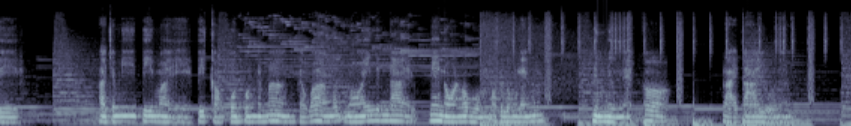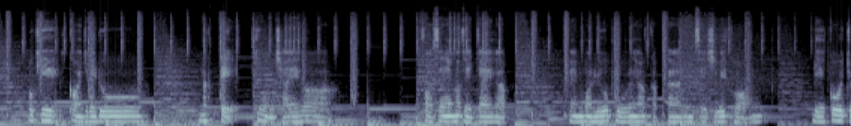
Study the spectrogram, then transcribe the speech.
ซีอาจจะมีปีใหม่ปีเก่าปนๆกันบ้าง แต่ว่างบน้อยเล่นได้แน่นอนว่าผมเอาไปลงแรง หนึ่งหนึ่งเนี่ยก็หลายตาอยู่นะครับโอเค ก่อนจะไปดูนักเตะที่ผมใช้ก็ขอแสดงความเสียใจกับแฟนบอลลิเวอร์พูลนะครับ กับการเสียชีวิตของเดียโกโจ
